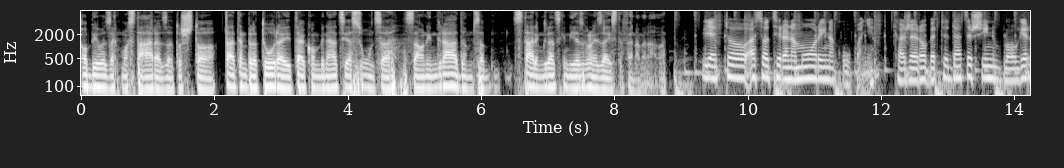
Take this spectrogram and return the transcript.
obilazak Mostara zato što ta temperatura i ta kombinacija sunca sa onim gradom, sa starim gradskim jezgrom je zaista fenomenalno. Ljeto asocira na more i na kupanje, kaže Robert Dacešin, bloger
